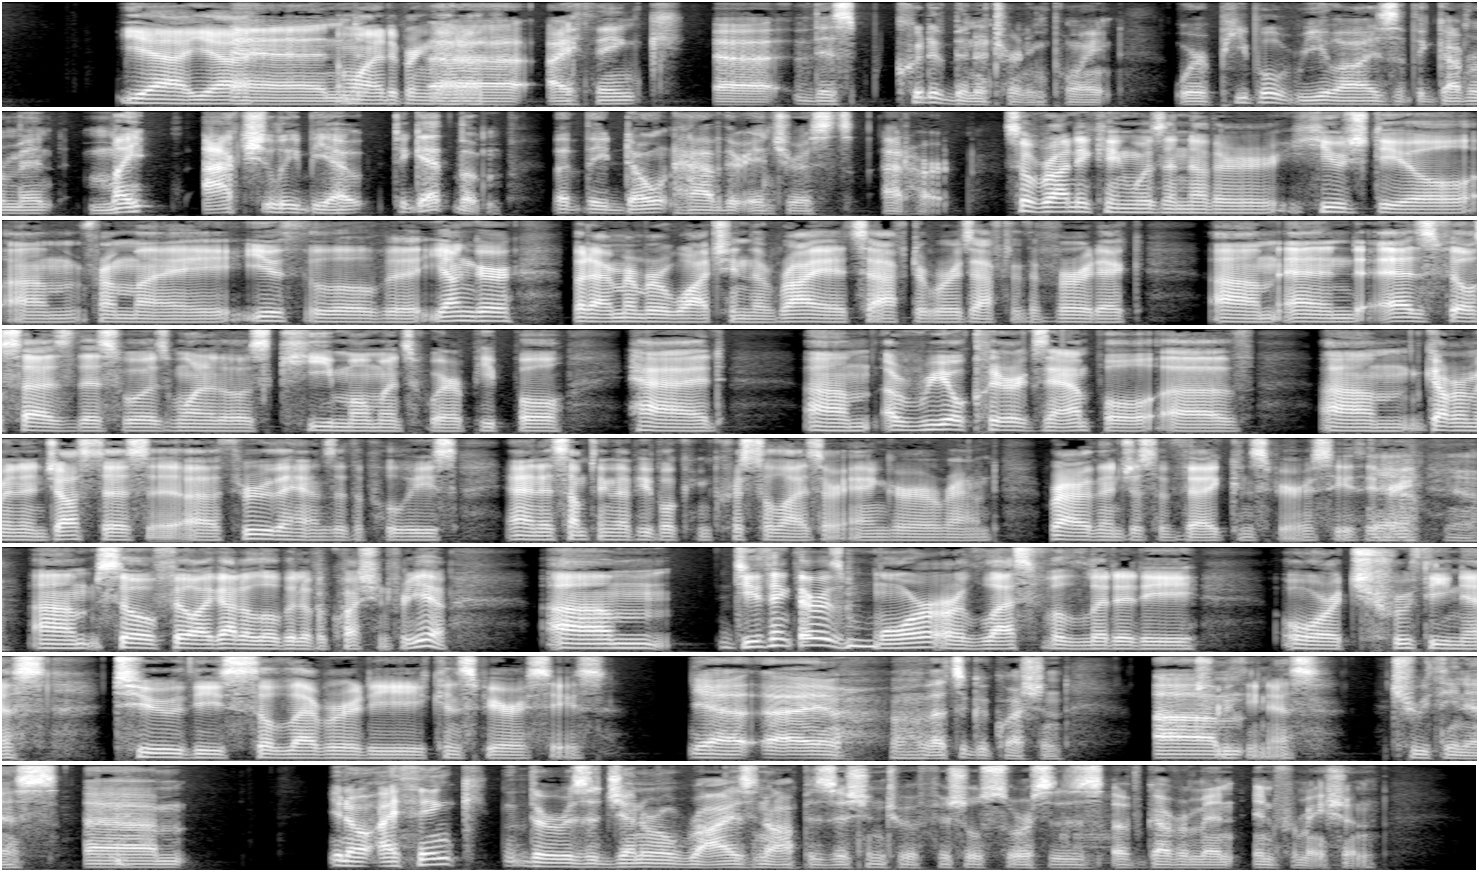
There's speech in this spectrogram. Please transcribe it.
Yeah, yeah. and I wanted to bring that uh, up. I think uh, this could have been a turning point where people realize that the government might actually be out to get them, that they don't have their interests at heart. So Rodney King was another huge deal um, from my youth, a little bit younger, but I remember watching the riots afterwards after the verdict. Um, and as Phil says, this was one of those key moments where people had um, a real clear example of um, government injustice uh, through the hands of the police, and it's something that people can crystallize their anger around rather than just a vague conspiracy theory. yeah. Um, so, Phil, I got a little bit of a question for you. Um, do you think there is more or less validity or truthiness to these celebrity conspiracies? Yeah, I, oh, that's a good question. Um, truthiness. truthiness. Um, you know, I think there is a general rise in opposition to official sources of government information.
